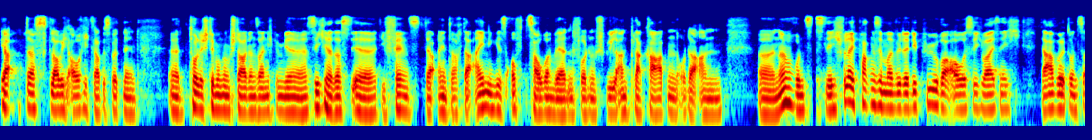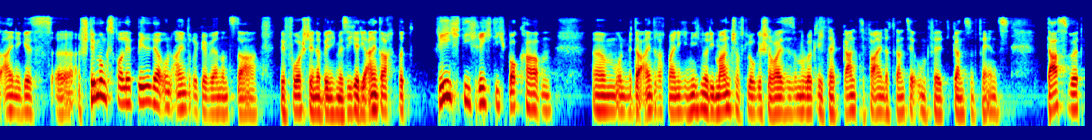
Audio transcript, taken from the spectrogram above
Ja, das glaube ich auch. Ich glaube, es wird eine äh, tolle Stimmung im Stadion sein. Ich bin mir sicher, dass äh, die Fans der Eintracht da einiges aufzaubern werden vor dem Spiel an Plakaten oder an äh, ne, Runzlicht. Vielleicht packen sie mal wieder die Pyre aus. Ich weiß nicht. Da wird uns einiges äh, stimmungsvolle Bilder und Eindrücke werden uns da bevorstehen. Da bin ich mir sicher. Die Eintracht wird richtig, richtig Bock haben. Ähm, und mit der Eintracht meine ich nicht nur die Mannschaft logischerweise, sondern wirklich der ganze Verein, das ganze Umfeld, die ganzen Fans. Das wird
